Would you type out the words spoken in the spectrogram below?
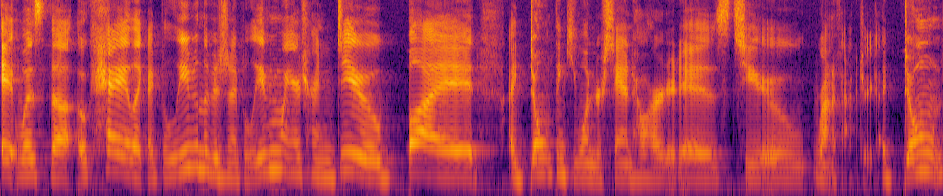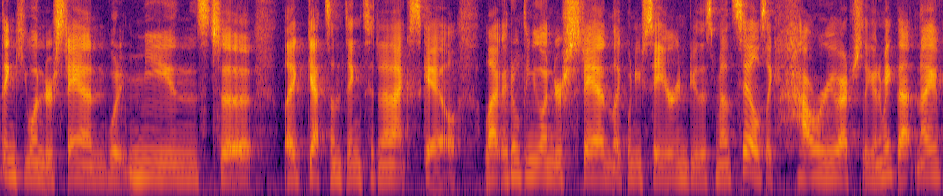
It was the, okay, like I believe in the vision, I believe in what you're trying to do, but I don't think you understand how hard it is to run a factory. I don't think you understand what it means to like get something to the next scale. Like I don't think you understand like when you say you're gonna do this amount of sales, like how are you actually gonna make that? And I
